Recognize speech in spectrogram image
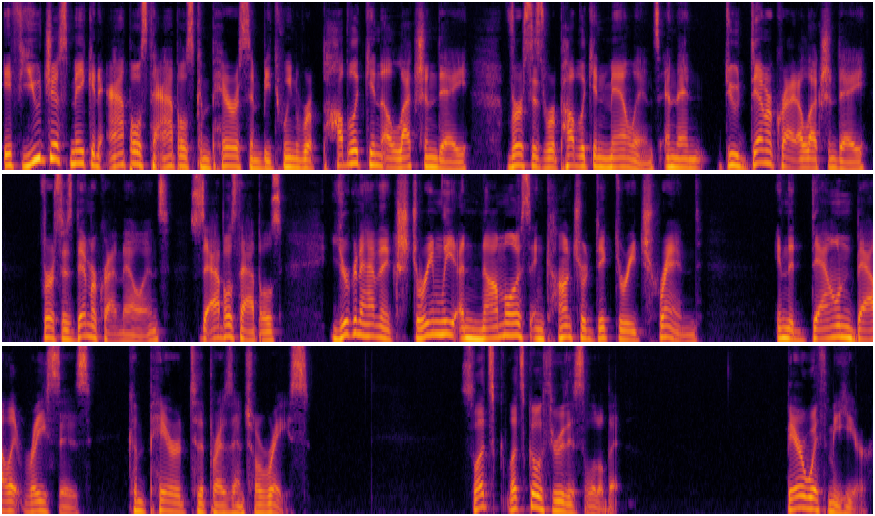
if you just make an apples to apples comparison between Republican election day versus Republican mail ins, and then do Democrat election day versus Democrat mail ins, so apples to apples, you're going to have an extremely anomalous and contradictory trend in the down ballot races compared to the presidential race. So let's let's go through this a little bit. Bear with me here.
